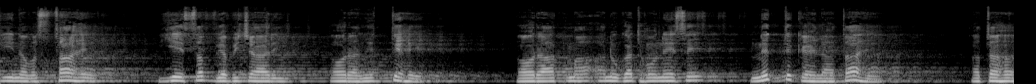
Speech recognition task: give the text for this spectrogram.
तीन अवस्था है, ये सब व्यभिचारी और अनित्य है और आत्मा अनुगत होने से नित्य कहलाता है। अतः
